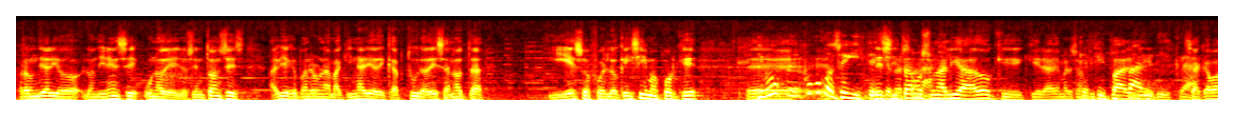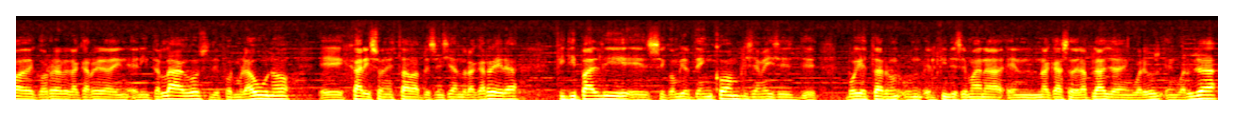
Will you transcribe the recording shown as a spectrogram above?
para un diario londinense, uno de ellos. Entonces, había que poner una maquinaria de captura de esa nota. Y eso fue lo que hicimos, porque. ¿Y vos, pero cómo conseguiste ese Necesitamos un aliado que, que era Emerson Que Fittipaldi. Fittipaldi, claro. Se acababa de correr la carrera en, en Interlagos de Fórmula 1. eh, Harrison estaba presenciando la carrera. Fittipaldi eh, se convierte en cómplice. Me dice: eh, Voy a estar un- un- el fin de semana en una casa de la playa en, Guaru- en Guarujá.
